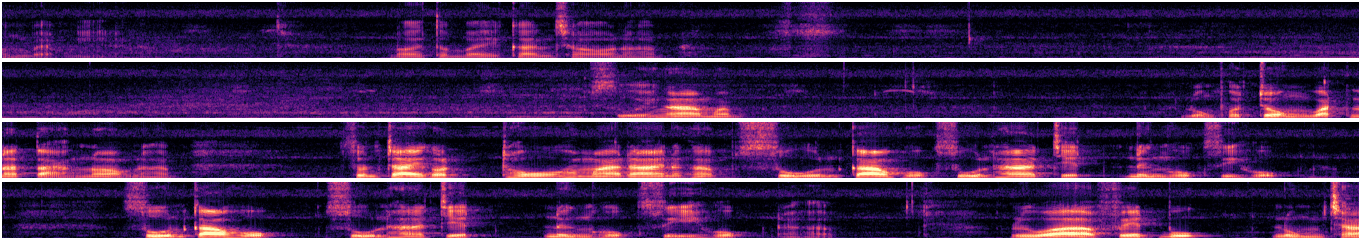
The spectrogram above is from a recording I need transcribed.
ต้องแบบนี้นะครับรอยตะไบก้านช่อนะครับ สวยงามครับ หลวงพ่อจงวัดหน้าต่างนอกนะครับ สนใจก็โทรเข้ามาได้นะครับ 0 9 6 0 5 7 1 6 4 6 0 9 6 0 5 7 1 6 4 6 นะครับ หรือว่า Facebook หนุ่มชา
